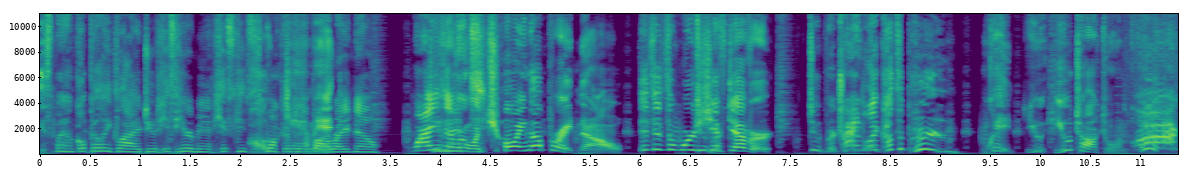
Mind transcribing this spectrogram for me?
it's my Uncle Billy Glide, dude. He's here, man. He's, he's Oh, walking up to the bar it. right now. Why is Damn it. everyone showing up right now? This is the worst Dude, shift ever. Dude, we're trying to like cut the pain. Wait, you you talk to him. Ah,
